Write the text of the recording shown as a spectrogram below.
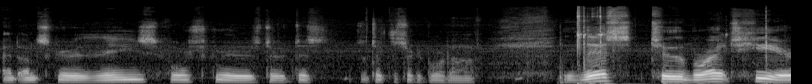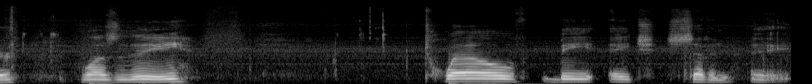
and unscrew these four screws to just to take the circuit board off. This tube right here was the 12BH7A.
